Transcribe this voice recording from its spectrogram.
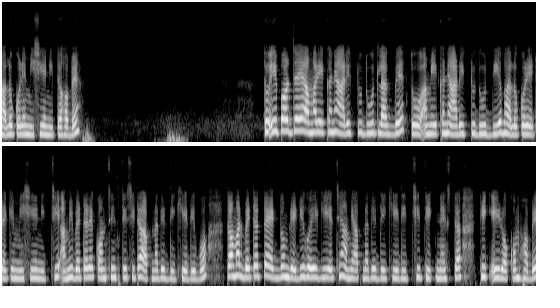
ভালো করে মিশিয়ে নিতে হবে। এই পর্যায়ে আমার এখানে আর একটু দুধ লাগবে, তো আমি এখানে আরও একটু দুধ দিয়ে ভালো করে এটাকে মিশিয়ে নিচ্ছি। আমি ব্যাটারের কনসিস্টেন্সিটা আপনাদের দেখিয়ে দেব। তো আমার ব্যাটারটা একদম রেডি হয়ে গিয়েছে, আমি আপনাদের দেখিয়ে দিচ্ছি থিকনেসটা ঠিক এই রকম হবে।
